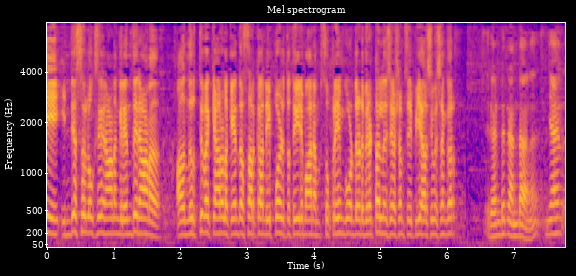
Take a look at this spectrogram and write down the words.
ഇൻഡസ്ട്രിയൽ ഓക്സിജൻ ആണെങ്കിൽ എന്തിനാണ് അത് നിർത്തിവെക്കാനുള്ള കേന്ദ്ര സർക്കാരിന്റെ ഇപ്പോഴത്തെ തീരുമാനം സുപ്രീം കോടതിയുടെ വിരട്ടലിന് ശേഷം സി പി ആർ ശിവശങ്കർ? രണ്ടും രണ്ടാണ്. ഞാൻ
